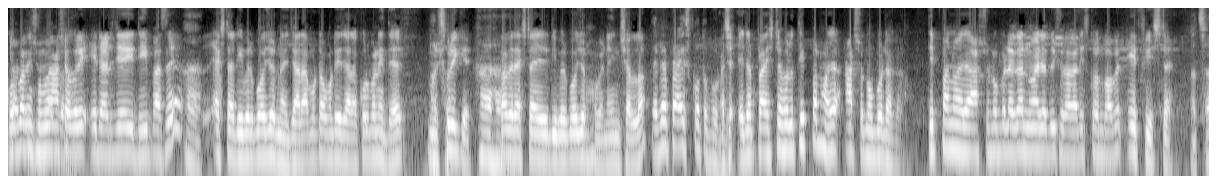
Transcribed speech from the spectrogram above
কোরবানির সময় আশা করি এটার যে ডিপ আছে হ্যাঁ। এক্সট্রা ডিপের প্রয়োজন নেই। যারা মোটামুটি যারা কোরবানি দেয় মানে শুরিকে হ্যাঁ, হ্যাঁ। তাদের এক্সট্রা ডিপের প্রয়োজন হবে না ইনশাল্লাহ। এটার প্রাইস কত পড়বে? আচ্ছা এটার প্রাইসটা হলো তিপ্পান্ন হাজার আটশো নব্বই টাকা। তিপ্পান্ন হাজার আটশো নব্বই টাকা নয় হাজার দুইশো টাকা ডিসকাউন্ট পাবেন এই ফ্রিজটা আচ্ছা।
